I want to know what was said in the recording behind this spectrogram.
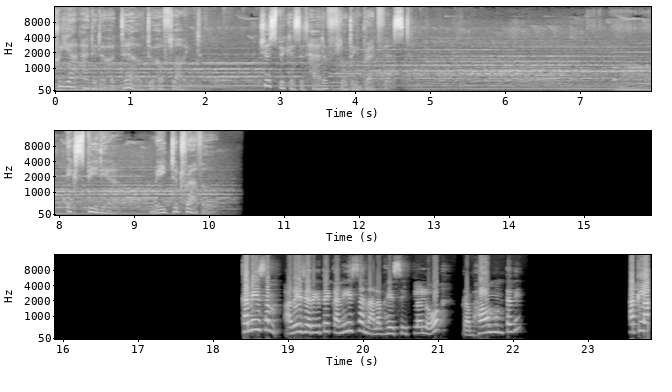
Priya added a hotel to her flight just because it had a floating breakfast. Expedia, made to travel. కనీసం అదే జరిగితే కనీసం నలభై సీట్లలో ప్రభావం ఉంటుంది. అట్లా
